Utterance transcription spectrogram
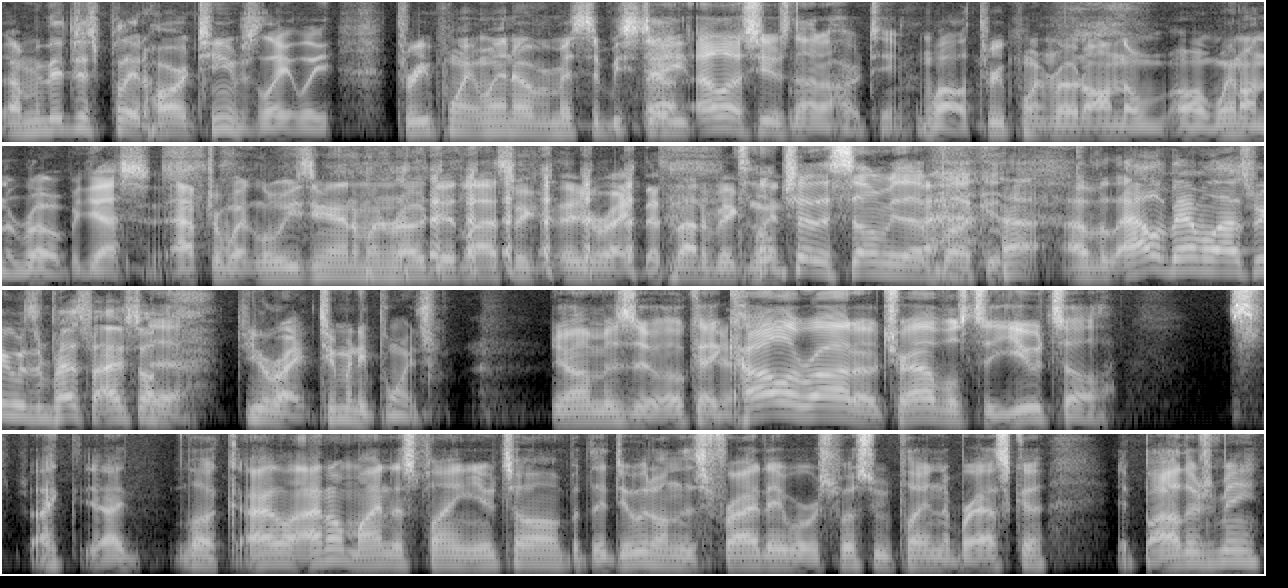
I mean, they just played hard teams lately. Three point win over Mississippi State. uh, LSU is not a hard team. well, three point road on the uh, win on the road, but yes, after what Louisiana Monroe did last week, you're right. That's not a big Don't win. try to sell me that bucket. Uh, Alabama last week was impressive. I saw. Yeah. You're right. Too many points. You're on Mizzou. Okay, Yeah. Colorado travels to Utah. I, I look. I I don't mind us playing Utah, but they do it on this Friday where we're supposed to be playing Nebraska. It bothers me.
